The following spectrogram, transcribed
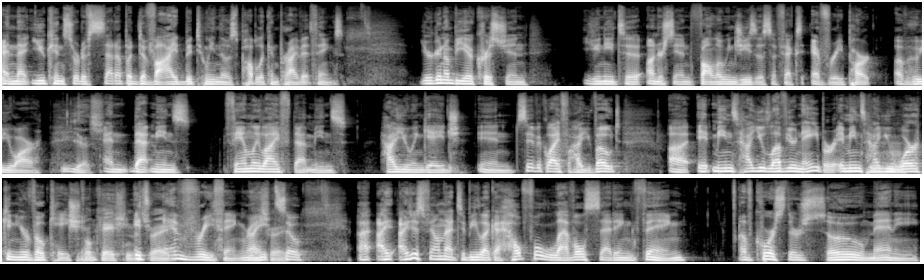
and that you can sort of set up a divide between those public and private things. You're going to be a Christian, you need to understand following Jesus affects every part of who you are. Yes. And that means family life, that means how you engage in civic life, how you vote. Uh, it means how you love your neighbor. It means how you work in your vocation. Vocation, that's it's right. everything, right? right. So I, I just found that to be like a helpful level setting thing. Of course, there's so many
